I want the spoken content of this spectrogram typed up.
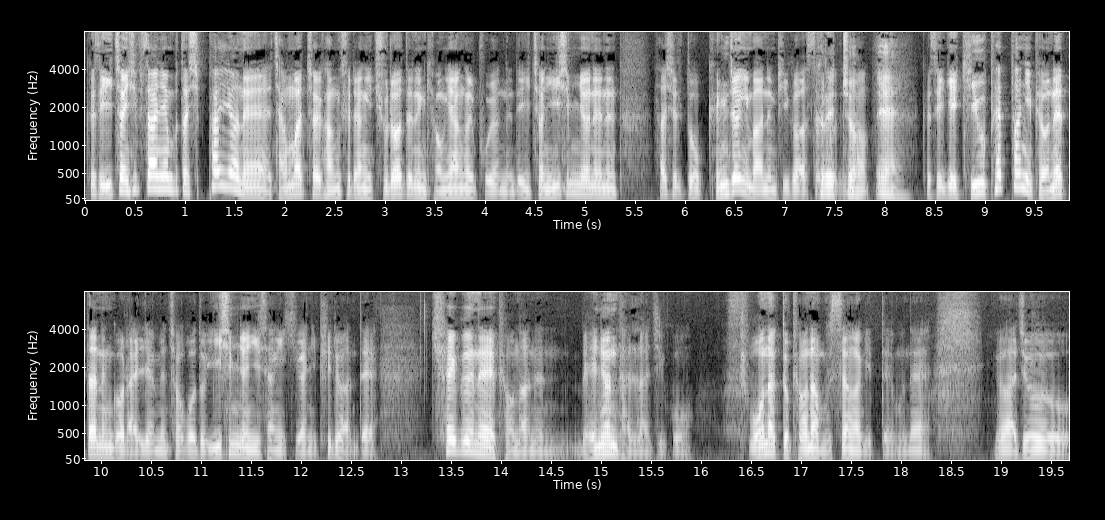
그래서 2014년부터 18년에 장마철 강수량이 줄어드는 경향을 보였는데 2020년에는 사실 또 굉장히 많은 비가 왔었거든요. 예. 그래서 이게 기후 패턴이 변했다는 걸 알려면 적어도 20년 이상의 기간이 필요한데 최근의 변화는 매년 달라지고 워낙 또 변화 무쌍하기 때문에 이거 아주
